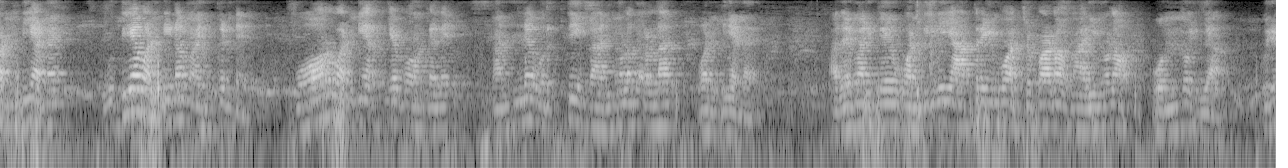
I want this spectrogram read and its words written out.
വണ്ടിയാണ്. പുതിയ വണ്ടിയുടെ മരുക്കുണ്ട് ഫോർ വണ്ടി ഇറക്കിയ പോകണ്ടത് നല്ല വൃത്തിയും കാര്യങ്ങളൊക്കെ ഉള്ള വണ്ടിയാണ്. അതേമാതിരി വണ്ടിയിൽ യാത്ര ചെയ്യുമ്പോൾ ഒച്ചപ്പാടോ കാര്യങ്ങളോ ഒന്നുമില്ല. ഒരു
